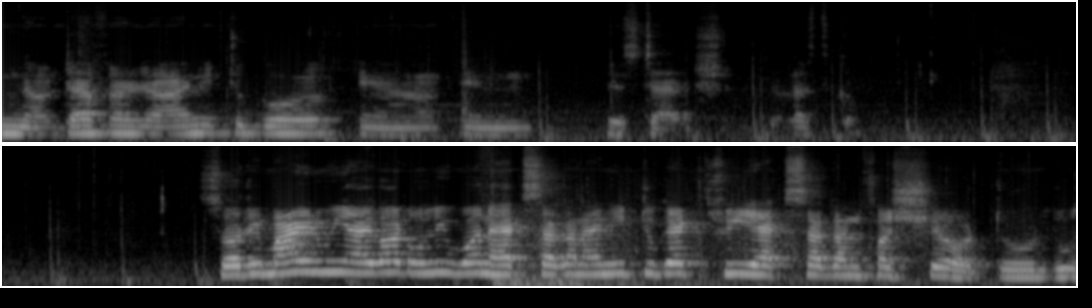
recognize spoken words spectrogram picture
No, definitely. I need to go in, in this direction. let's go. So remind me, I got only one hexagon. I need to get three hexagon for sure to do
